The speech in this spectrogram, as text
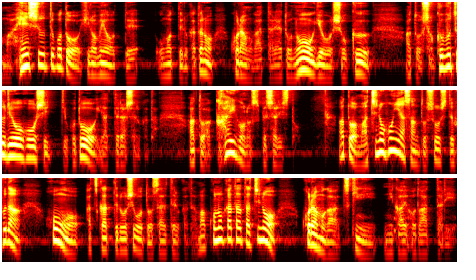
まあ、編集ってことを広めようって思ってる方のコラムがあったりあと農業食あと植物療法士っていうことをやってらっしゃる方あとは介護のスペシャリストあとは町の本屋さんと称して普段本を扱ってるお仕事をされてる方、まあ、この方たちのコラムが月に2回ほどあったり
